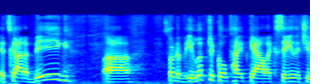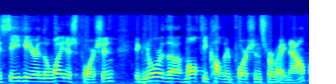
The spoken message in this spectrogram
It's got a big, uh, sort of elliptical type galaxy that you see here in the whitish portion. Ignore the multicolored portions for right now.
